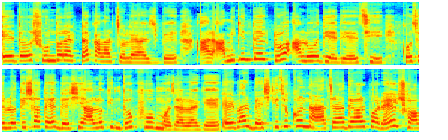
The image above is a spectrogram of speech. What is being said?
এ তো সুন্দর একটা কালার চলে আসবে। আর আমি কিন্তু একটু আলুও দিয়ে দিয়েছি। কচুরলতির সাথে দেশি আলু কিন্তু খুব মজা লাগে। এবার বেশ কিছুক্ষণ নাড়াচাড়া দেওয়ার পরে সব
